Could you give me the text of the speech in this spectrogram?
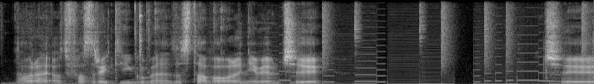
Dobra, od faz ratingu będę dostawał, ale nie wiem czy... Czy...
